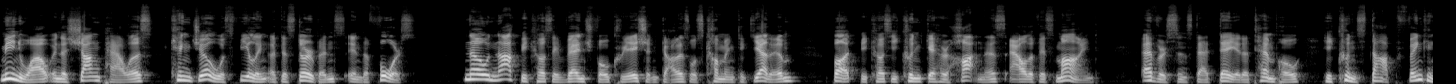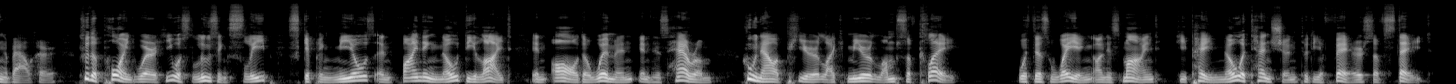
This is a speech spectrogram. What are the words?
Meanwhile, in the Shang Palace, King Zhou was feeling a disturbance in the force. No, not because a vengeful creation goddess was coming to get him, but because he couldn't get her hotness out of his mind. Ever since that day at the temple, he couldn't stop thinking about her, to the point where he was losing sleep, skipping meals, and finding no delight in all the women in his harem, who now appeared like mere lumps of clay. With this weighing on his mind, he paid no attention to the affairs of state.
